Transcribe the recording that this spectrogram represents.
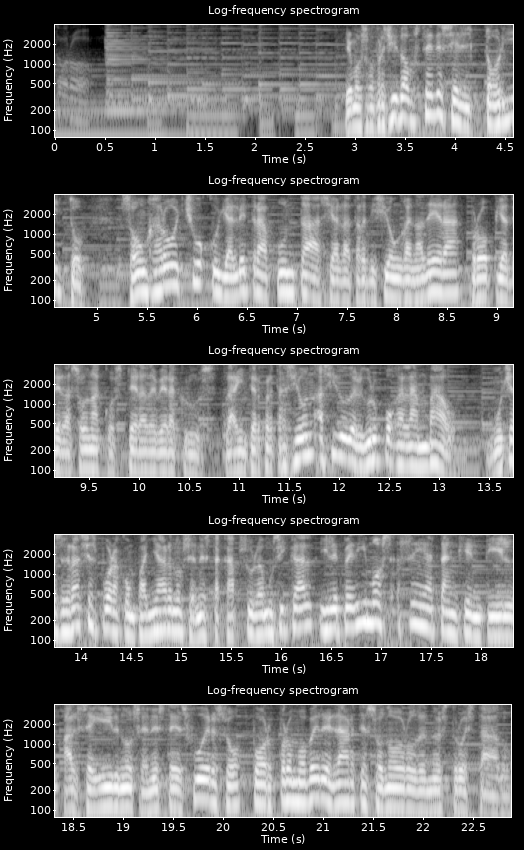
Toro. Hemos ofrecido a ustedes el torito, son jarocho cuya letra apunta hacia la tradición ganadera propia de la zona costera de Veracruz. La interpretación ha sido del grupo Galambao. Muchas gracias por acompañarnos en esta cápsula musical y le pedimos sea tan gentil al seguirnos en este esfuerzo por promover el arte sonoro de nuestro estado.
